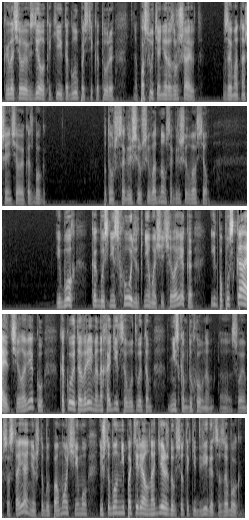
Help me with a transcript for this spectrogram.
когда человек сделал какие-то глупости, которые, по сути, они разрушают взаимоотношения человека с Богом. Потому что согрешивший в одном, согрешил во всем. И Бог как бы снисходит к немощи человека и попускает человеку какое-то время находиться вот в этом низком духовном э, своем состоянии, чтобы помочь ему, и чтобы он не потерял надежду все-таки двигаться за Богом.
